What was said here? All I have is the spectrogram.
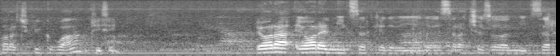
Ora ci clicco qua. Sì, sì. E ora, e ora il mixer che devi, deve essere acceso dal mixer.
